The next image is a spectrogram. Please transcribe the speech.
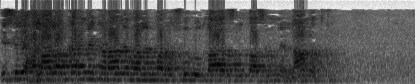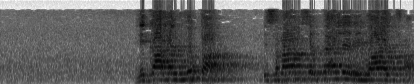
اس لیے حلالہ کرنے، کرانے والے پر رسول اللہ صلی اللہ علیہ وسلم نے لانت کی۔ نکاح متا اسلام سے پہلے رواج تھا۔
